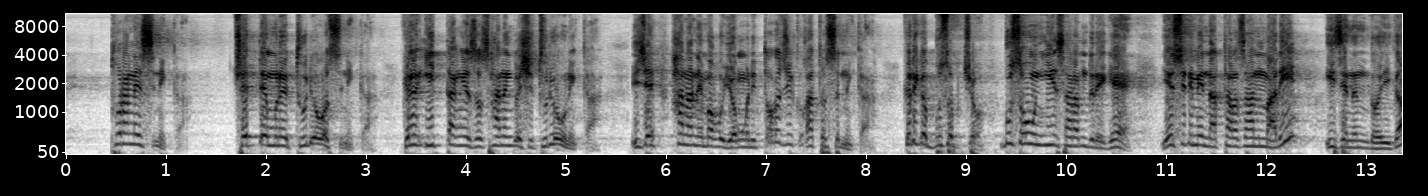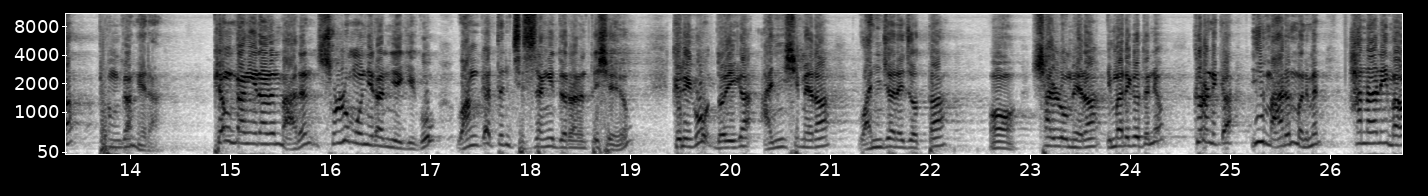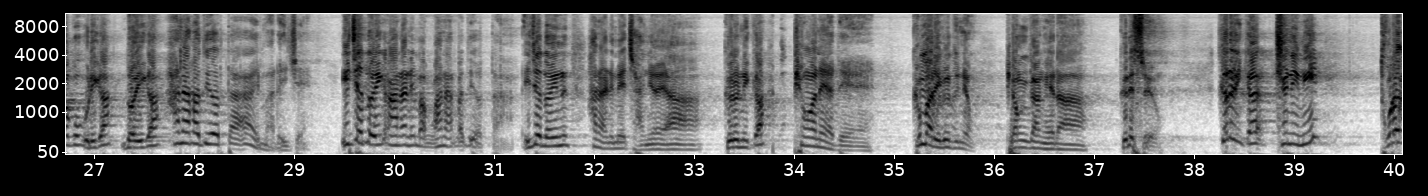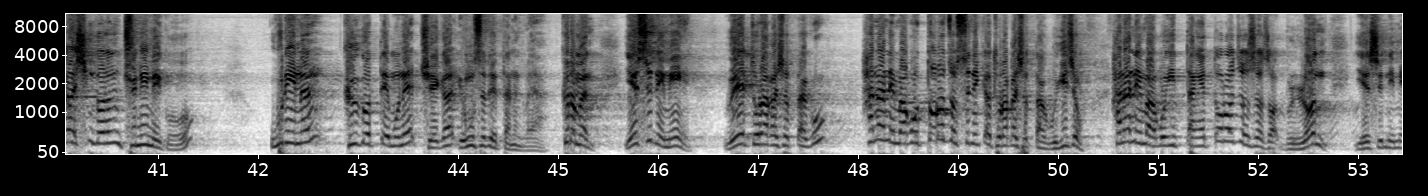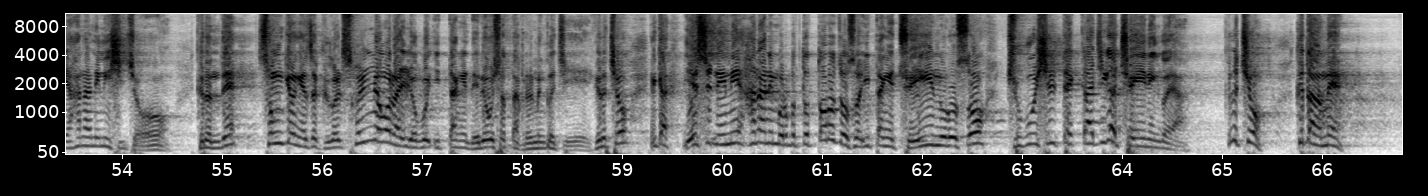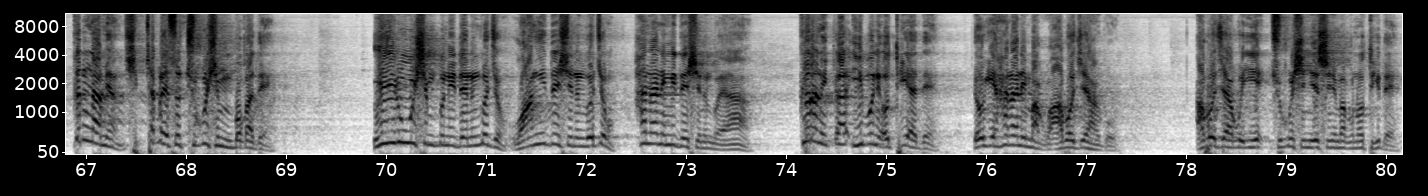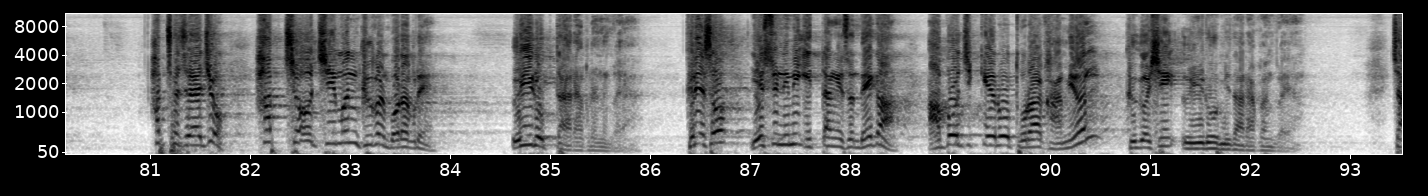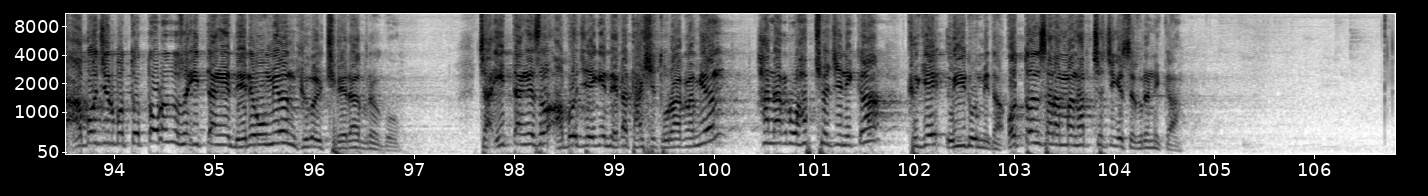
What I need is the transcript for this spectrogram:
불안했으니까. 죄 때문에 두려웠으니까. 그리고 이 땅에서 사는 것이 두려우니까. 이제 하나님하고 영원히 떨어질 것 같았으니까. 그러니까 무섭죠. 무서운 이 사람들에게 예수님이 나타나서 한 말이 이제는 너희가 평강해라. 평강이라는 말은 솔로몬이라는 얘기고 왕 같은 제사장이 되라는 뜻이에요. 그리고 너희가 안심해라, 완전해졌다, 어, 샬롬해라 이 말이거든요. 그러니까 이 말은 뭐냐면 하나님하고 우리가 너희가 하나가 되었다 이 말이 이제. 이제 너희가 하나님하고 하나가 되었다. 이제 너희는 하나님의 자녀야. 그러니까 평안해야 돼. 그 말이거든요. 평강해라. 그랬어요. 그러니까 주님이 돌아가신 거는 주님이고 우리는 그것 때문에 죄가 용서됐다는 거야. 그러면 예수님이 왜 돌아가셨다고? 하나님하고 떨어졌으니까 돌아가셨다고 그죠? 하나님하고 이 땅에 떨어져서 물론 예수님이 하나님이시죠. 그런데 성경에서 그걸 설명을 하려고 이 땅에 내려오셨다 그러는 거지. 그렇죠? 그러니까 예수님이 하나님으로부터 떨어져서 이 땅에 죄인으로서 죽으실 때까지가 죄인인 거야. 그렇죠? 그 다음에 끝나면 십자가에서 죽으시면 뭐가 돼? 의로우신 분이 되는 거죠. 왕이 되시는 거죠. 하나님이 되시는 거야. 그러니까 이분이 어떻게 해야 돼? 여기 하나님하고 아버지하고 아버지하고 이 죽으신 예수님하고는 어떻게 돼? 합쳐져야죠. 합쳐지면 그걸 뭐라 그래? 의롭다라 그러는 거야. 그래서 예수님이 이 땅에서 내가 아버지께로 돌아가면 그것이 의로움이다라고 한 거야. 자, 아버지로부터 떨어져서 이 땅에 내려오면 그걸 죄라 그러고. 자, 이 땅에서 아버지에게 내가 다시 돌아가면 하나로 합쳐지니까 그게 의로움이다. 어떤 사람만 합쳐지겠어, 그러니까.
